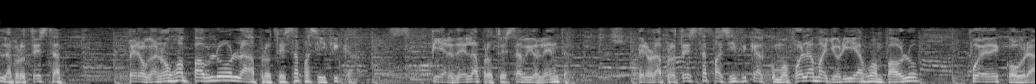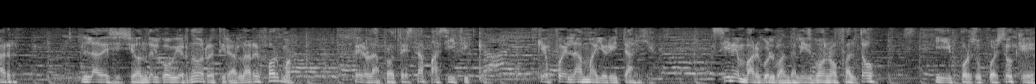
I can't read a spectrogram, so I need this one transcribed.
la protesta, pero ganó Juan Pablo la protesta pacífica. Pierde la protesta violenta. Pero la protesta pacífica, como fue la mayoría, Juan Pablo, puede cobrar la decisión del gobierno de retirar la reforma. Pero la protesta pacífica, que fue la mayoritaria. Sin embargo, el vandalismo no faltó. Y por supuesto que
